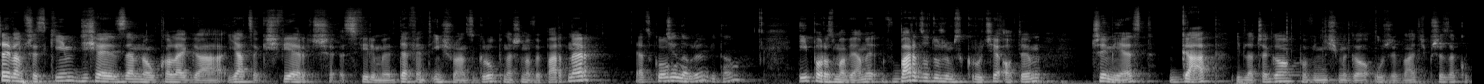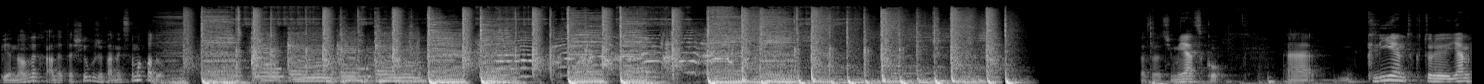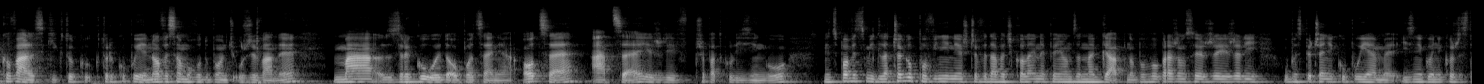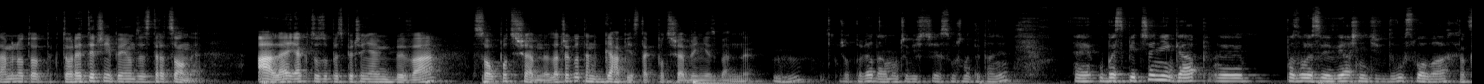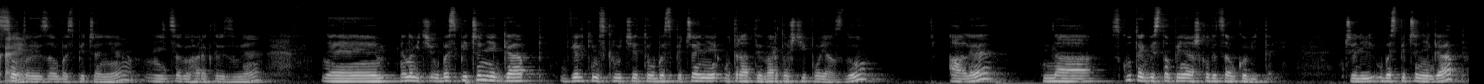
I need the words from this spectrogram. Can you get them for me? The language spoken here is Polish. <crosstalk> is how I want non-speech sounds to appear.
Cześć Wam wszystkim. Dzisiaj jest ze mną kolega Jacek Świercz z firmy Defend Insurance Group, nasz nowy partner. Jacku. Dzień dobry, witam. I porozmawiamy w bardzo dużym skrócie o tym, czym jest GAP i dlaczego powinniśmy go używać przy zakupie nowych, ale też i używanych samochodów. Zacznijmy. Jacku, klient, który Jan Kowalski, który, który kupuje nowy samochód bądź używany, ma z reguły do opłacenia OC, AC, jeżeli w przypadku leasingu. Więc powiedz mi, dlaczego powinien jeszcze wydawać kolejne pieniądze na gap? No bo wyobrażam sobie, że jeżeli ubezpieczenie kupujemy i z niego nie korzystamy, no to tak teoretycznie pieniądze stracone. Ale jak to z ubezpieczeniami bywa, są potrzebne. Dlaczego ten gap jest tak potrzebny i niezbędny? Mhm. Odpowiadam, oczywiście słuszne pytanie. E, ubezpieczenie GAP, e, pozwolę sobie wyjaśnić w dwóch słowach, Okej. co to jest za ubezpieczenie i co go charakteryzuje. E, Mianowicie, ubezpieczenie GAP w wielkim skrócie to ubezpieczenie utraty wartości pojazdu, ale na skutek wystąpienia szkody całkowitej. Czyli ubezpieczenie GAP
